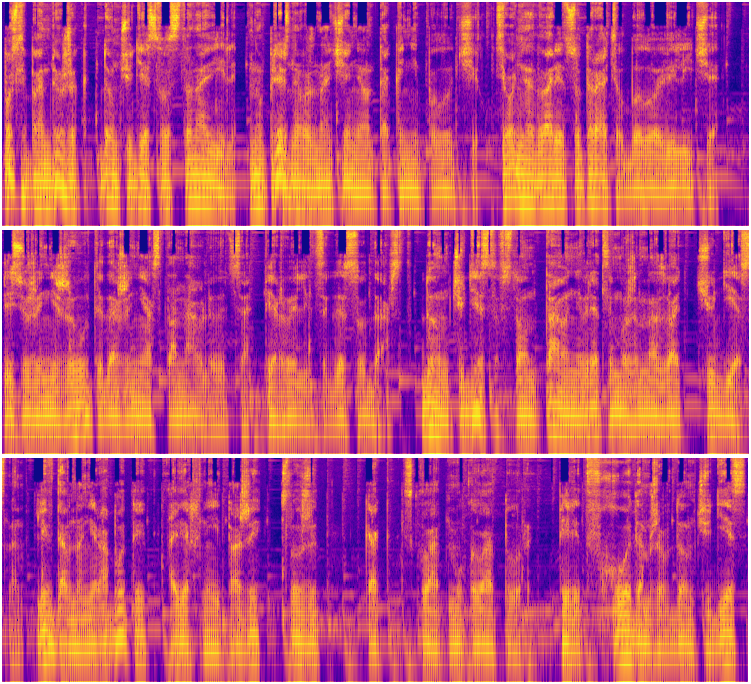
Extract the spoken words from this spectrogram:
После бомбежек Дом чудес восстановили, но прежнего значения он так и не получил. Сегодня дворец утратил былое величие, Здесь уже не живут и даже не останавливаются первые лица государств. Дом чудес в Стоунтауне вряд ли можно назвать чудесным. Лифт давно не работает, а верхние этажи служат как склад макулатуры. Перед входом же в Дом чудес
